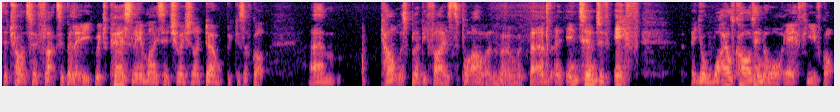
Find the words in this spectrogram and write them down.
the transfer flexibility, which personally in my situation I don't because I've got um, countless bloody fires to put out at the moment. But um, in terms of if you're wildcarding or if you've got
